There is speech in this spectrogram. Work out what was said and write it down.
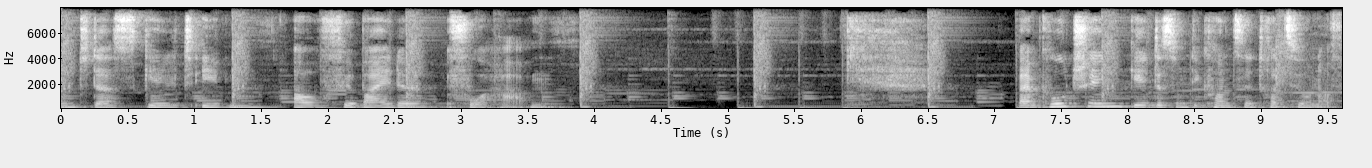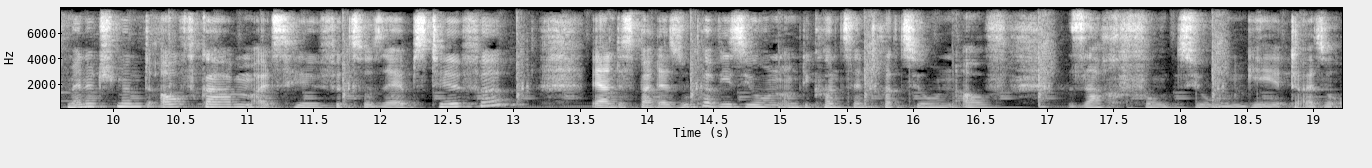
Und das gilt eben auch für beide Vorhaben. Beim Coaching geht es um die Konzentration auf Managementaufgaben als Hilfe zur Selbsthilfe, während es bei der Supervision um die Konzentration auf Sachfunktionen geht, also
